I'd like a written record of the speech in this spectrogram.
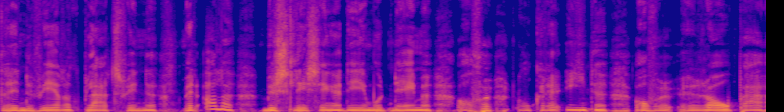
er in de wereld plaatsvinden. Met alle beslissingen die je moet nemen over Oekraïne, over Europa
